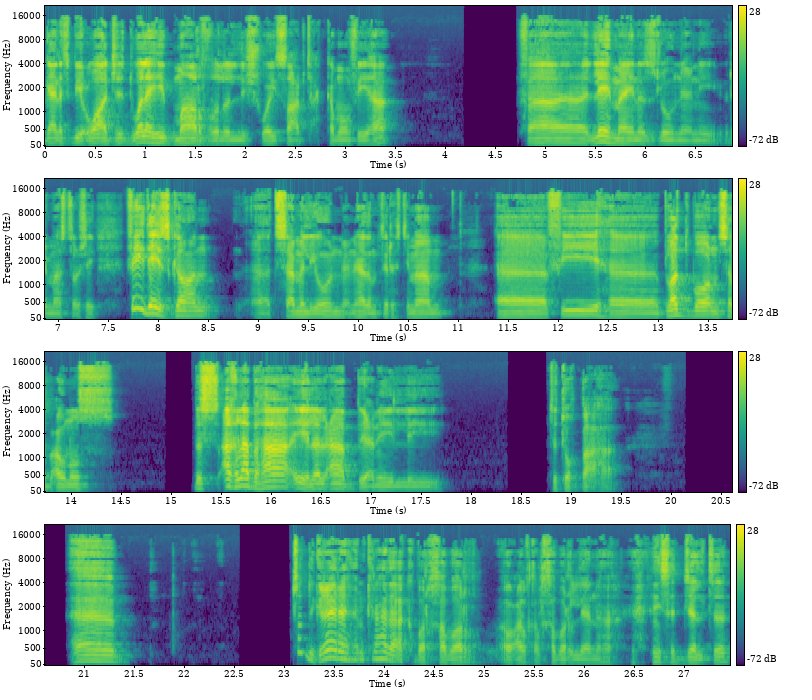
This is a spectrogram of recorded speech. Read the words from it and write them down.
قاعدة تبيع واجد ولا هي بمارفل اللي شوي صعب يتحكمون فيها. فليه ما ينزلون يعني remaster شيء؟ في Days Gone 9 مليون يعني هذا مثير اهتمام. آه، فيه Bloodborne 7 ونص. بس أغلبها اي الألعاب يعني اللي تتوقعها. أه تصدق غيره يمكن هذا أكبر خبر أو على الأقل الخبر اللي أنا يعني سجلته.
